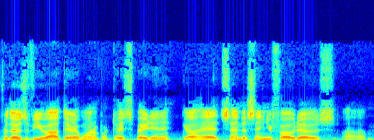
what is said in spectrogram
for those of you out there that want to participate in it, go ahead, send us in your photos. Um,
